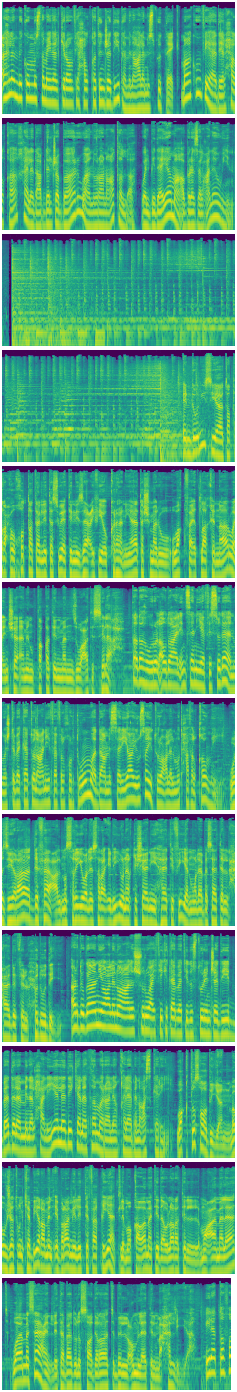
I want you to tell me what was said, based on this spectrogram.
أهلا بكم مستمعينا الكرام في حلقة جديدة من عالم سبوتنيك. معكم في هذه الحلقة خالد عبد الجبار ونوران عطا الله والبداية مع أبرز العناوين. إندونيسيا تطرح خطة لتسوية النزاع في أوكرانيا تشمل وقف إطلاق النار وإنشاء منطقة منزوعة السلاح. تدهور الأوضاع الإنسانية في السودان واشتباكات عنيفة في الخرطوم والدعم السريع يسيطر على المتحف القومي. وزيرا الدفاع المصري والإسرائيلي يناقشان هاتفيا ملابسات الحادث الحدودي. أردوغان يعلن عن الشروع في كتابة دستور جديد بدلا من الحالي الذي كان ثمرة لانقلاب عسكري. واقتصاديا موجة كبيرة من إبرام الاتفاقيات لمقاومة دولرة المعاملات ومساع لتبادل الصادرات بالعملات المحلية. إلى التفاصيل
